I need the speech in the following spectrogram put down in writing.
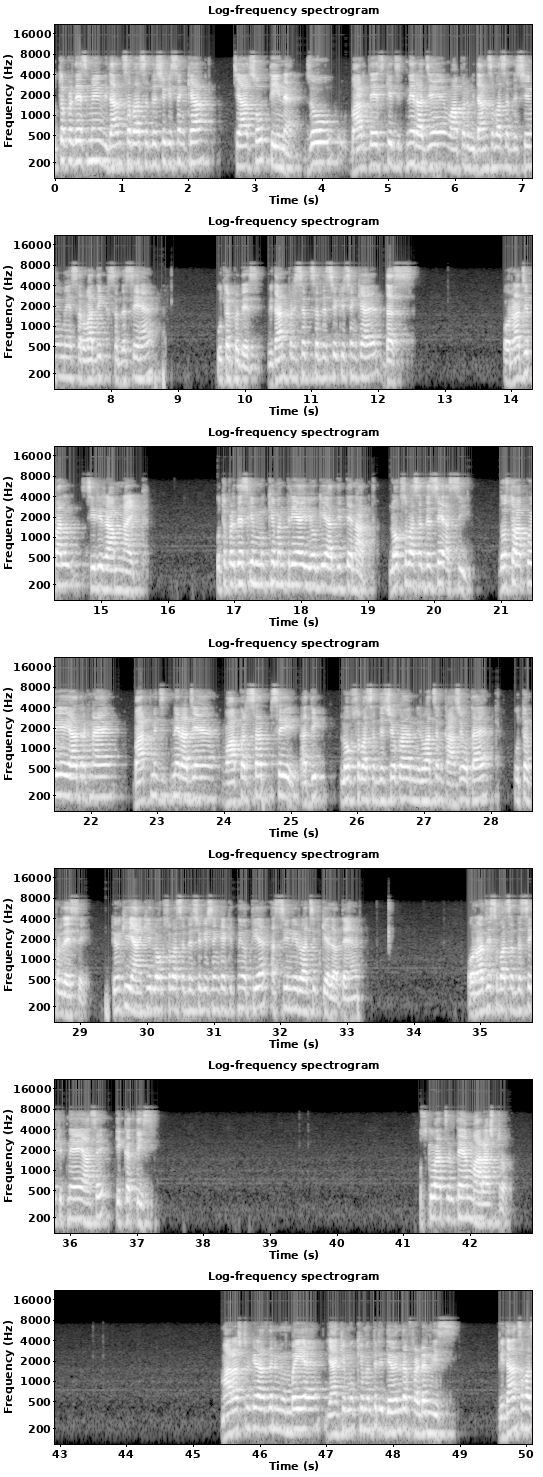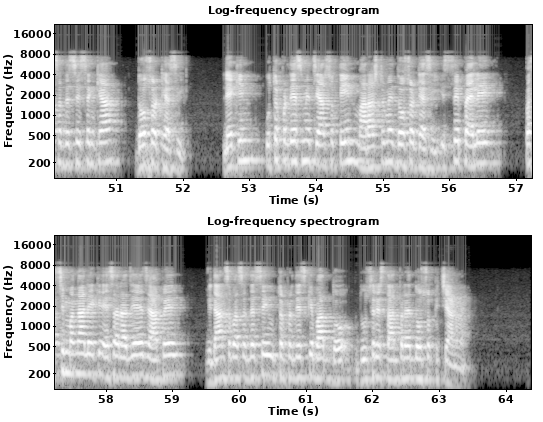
उत्तर प्रदेश में विधानसभा सदस्यों की संख्या 403 है। जो भारत देश के जितने राज्य हैं, वहाँ पर विधानसभा सदस्यों में सर्वाधिक सदस्य हैं उत्तर प्रदेश। विधान परिषद सदस्यों की संख्या है दस। और राज्यपाल श्री राम नाइक उत्तर प्रदेश के मुख्यमंत्री है योगी आदित्यनाथ। लोकसभा सदस्य अस्सी। दोस्तों, आपको ये याद रखना है, भारत में जितने राज्य हैं, वहाँ पर सबसे अधिक लोकसभा सदस्यों का निर्वाचन कहाँ से होता है? उत्तर प्रदेश से। क्योंकि यहाँ की लोकसभा सदस्यों की संख्या कितनी होती है? अस्सी निर्वाचित किए जाते हैं। और राज्यसभा सदस्य कितने हैं यहाँ से? इकतीस। उसके बाद चलते हैं महाराष्ट्र। महाराष्ट्र की राजधानी मुंबई है। यहाँ के मुख्यमंत्री देवेंद्र फडणवीस। विधानसभा सदस्य संख्या दो सौ अठासी लेकिन उत्तर प्रदेश में 403 महाराष्ट्र में दो सौ अठासी इससे पहले पश्चिम बंगाल एक ऐसा राज्य है जहाँ पे विधानसभा सदस्य उत्तर प्रदेश के बाद दो, दूसरे स्थान पर है दो सौ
